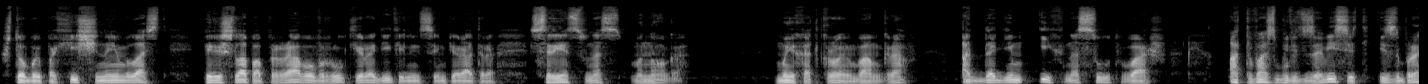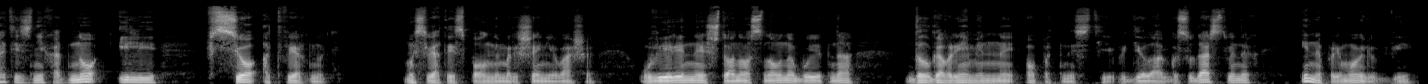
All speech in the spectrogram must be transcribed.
чтобы похищенная им власть перешла по праву в руки родительницы императора. Средств у нас много. Мы их откроем вам, граф, отдадим их на суд ваш. От вас будет зависеть, избрать из них одно или все отвергнуть. Мы свято исполним решение ваше, уверенные, что оно основано будет на долговременной опытности в делах государственных и на прямой любви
